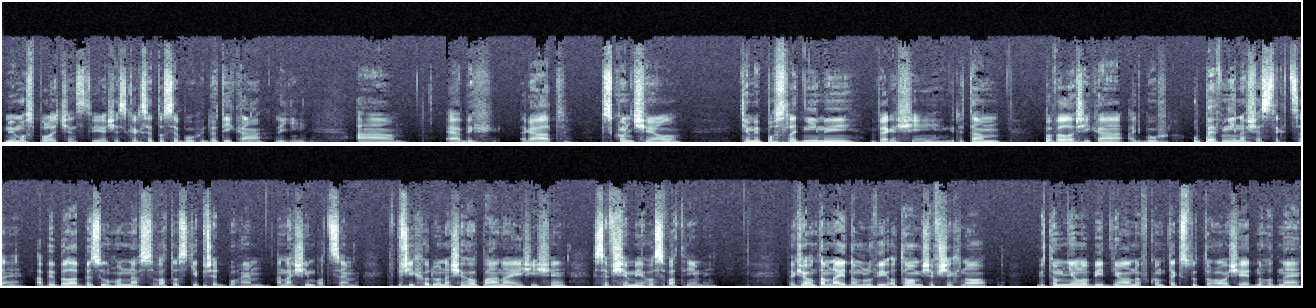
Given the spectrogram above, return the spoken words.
mimo společenství a že skrze to se Bůh dotýká lidí. A já bych rád skončil těmi posledními verši, kde tam Pavel říká, ať Bůh upevní naše srdce, aby byla bezúhonná svatosti před Bohem a naším Otcem v příchodu našeho Pána Ježíše se všemi jeho svatými. Takže on tam najednou mluví o tom, že všechno by to mělo být děláno v kontextu toho, že jednoho dne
